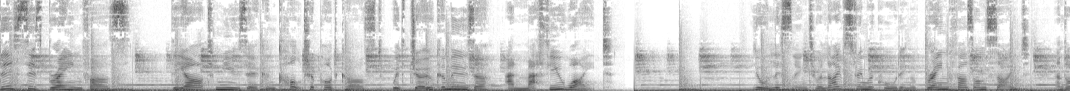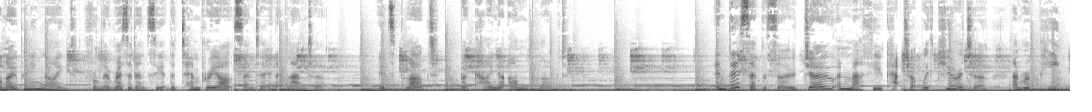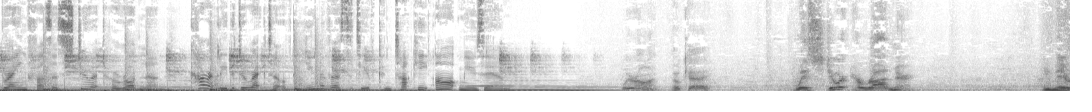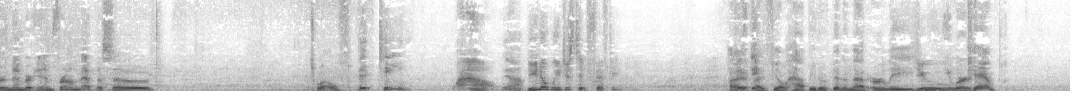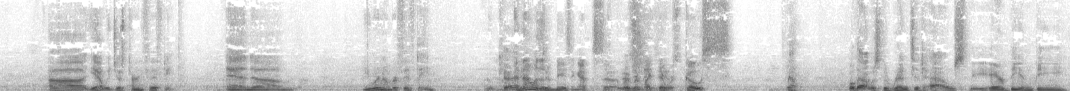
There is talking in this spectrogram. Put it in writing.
This is Brain Fuzz, the art, music, and culture podcast with Joe Camusa and Matthew White. You're listening to a live stream recording of Brain Fuzz on site and on opening night from their residency at the Temporary Arts Centre in Atlanta. It's plugged, but kinda unplugged. In this episode, Joe and Matthew catch up with curator and repeat brain fuzzer Stuart Horodner, currently the director of the University of Kentucky Art Museum. We're on. Okay. With Stuart Horodner. You may remember him from episode 12. 15. Wow. Yeah. Do you know we just did 50? I, I feel happy to have been in that early You, You were, camp. uh, yeah, we just turned 50. And um, you were number 15. Okay. and that was an amazing episode. There was were like there were ghosts. Yeah. well, that was the rented house, the Airbnb.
